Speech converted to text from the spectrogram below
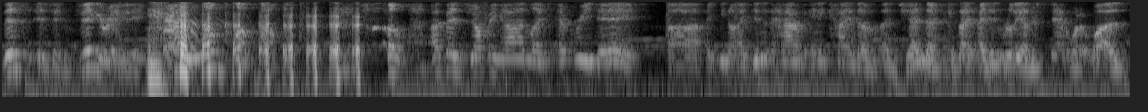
this is invigorating. I love Clubhouse. so I've been jumping on like every day. Uh, you know, I didn't have any kind of agenda because I, I didn't really understand what it was.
